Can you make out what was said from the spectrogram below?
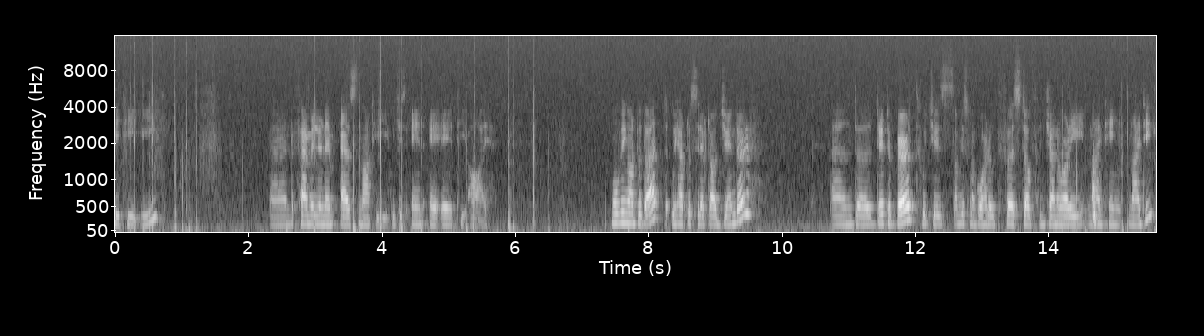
PTE and the family name as NAATI which is N-A-A-T-I moving on to that we have to select our gender and uh, date of birth which is I'm just going to go ahead with 1st of January 1990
